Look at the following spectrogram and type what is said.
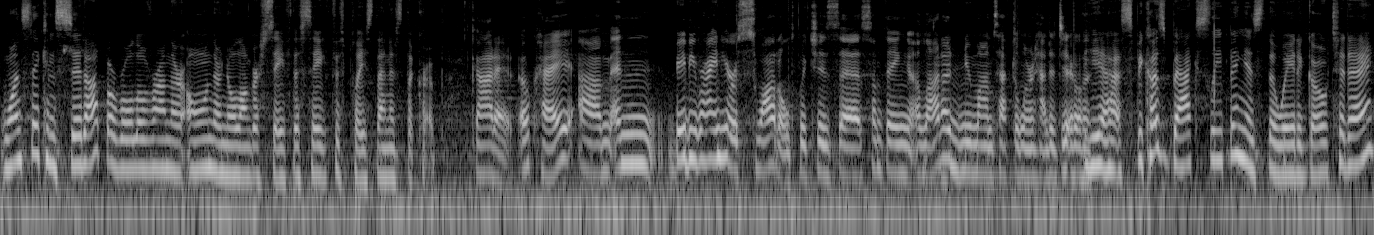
once they can sit up or roll over on their own, they're no longer safe. The safest place then is the crib. Got it. Okay. Um, and baby Ryan here is swaddled, which is uh, something a lot of new moms have to learn how to do. Yes, because back sleeping is the way to go today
